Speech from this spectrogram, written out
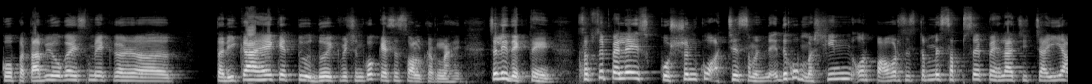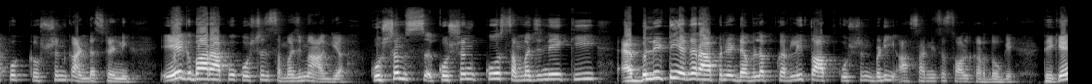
को पता भी होगा इसमें एक तरीका है कि दो इक्वेशन को कैसे सॉल्व करना है। चलिए देखते हैं। सबसे पहले इस क्वेश्चन को अच्छे समझने, देखो मशीन और पावर सिस्टम में सबसे पहला चीज़ चाहिए आपको क्वेश्चन का अंडरस्टैंडिंग। एक बार आपको क्वेश्चन समझ में आ गया क्वेश्चन क्वेश्चन को समझने की एबिलिटी अगर आपने डेवलप कर ली तो आप क्वेश्चन बड़ी आसानी से सॉल्व कर दोगे, ठीक है?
